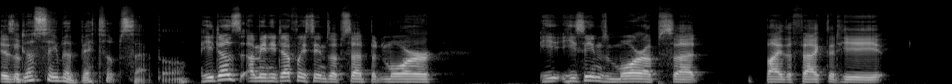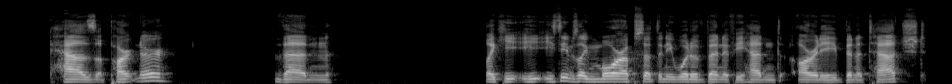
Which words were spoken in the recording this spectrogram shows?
is He a does seem a bit upset though. he does. I mean, he definitely seems upset, but more. He he seems more upset by the fact that he has a partner than. Like he, he, he seems like more upset than he would have been if he hadn't already been attached,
